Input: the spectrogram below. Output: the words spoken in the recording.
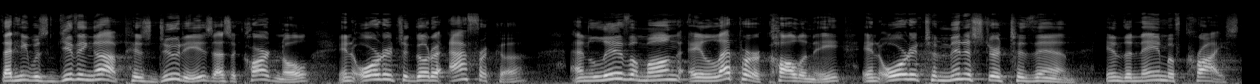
that he was giving up his duties as a cardinal in order to go to Africa and live among a leper colony in order to minister to them in the name of Christ.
